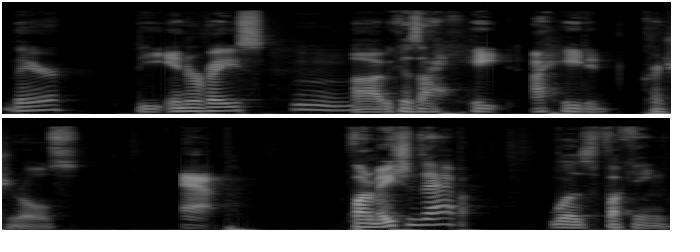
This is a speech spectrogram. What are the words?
there, the interface, Mm. uh, because I hate I hated Crunchyroll's app. Funimation's app was fucking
